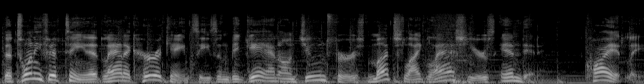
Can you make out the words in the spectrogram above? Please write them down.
The 2015 Atlantic hurricane season began on June 1st much like last year's ended, quietly.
